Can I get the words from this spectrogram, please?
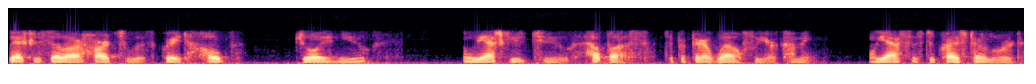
We ask you to fill our hearts with great hope, joy in you, and we ask you to help us to prepare well for your coming. We ask this to Christ our Lord.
